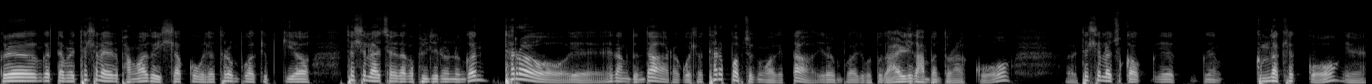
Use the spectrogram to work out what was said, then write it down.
그런 것 때문에 테슬라의 방화도 있었고 그래서 트럼프가 급기어 테슬라 차에다가 불지르는 건 테러에 해당된다라고 해서 테러법 적용하겠다 이런 거 가지고 또 난리가 한 번 또 났고 어, 테슬라 주가에 그냥 급락했고 예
